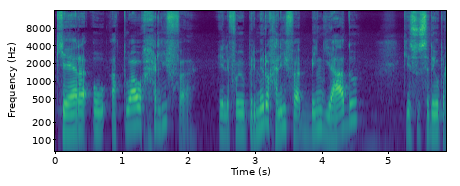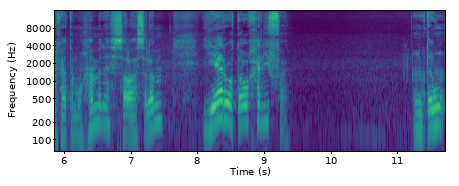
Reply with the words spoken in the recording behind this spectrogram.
que era o atual califa. Ele foi o primeiro califa bem guiado que sucedeu o profeta Muhammad, e era o atual califa então,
